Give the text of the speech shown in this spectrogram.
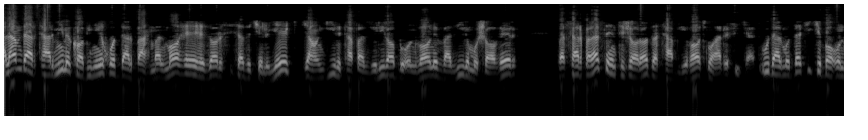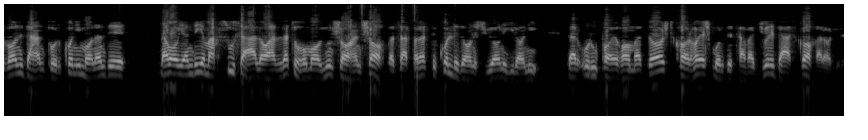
علم در ترمیم کابینه خود در بهمن ماه 1341 جهانگیر تفضلی را به عنوان وزیر مشاور و سرپرست انتشارات و تبلیغات معرفی کرد. او در مدتی که با عنوان دهن پرکنی مانند نماینده مخصوص اعلی حضرت همایون شاهنشاه و سرپرست کل دانشجویان ایرانی در اروپا اقامت داشت کارهایش مورد توجه دستگاه قرار گرفت.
